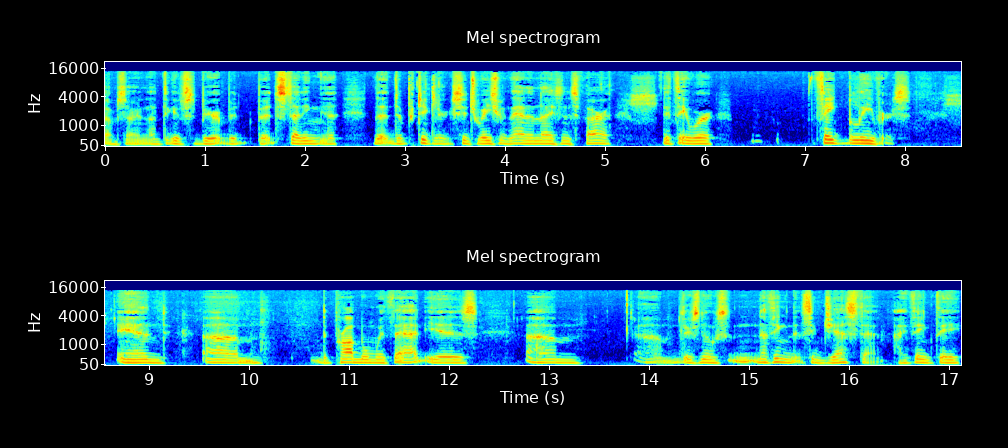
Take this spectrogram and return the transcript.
I'm, sorry, not the gifts of the spirit, but but studying uh, the the particular situation with Ananias and Sapphira, that they were fake believers, and um, the problem with that is um, um, there's no nothing that suggests that. I think they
